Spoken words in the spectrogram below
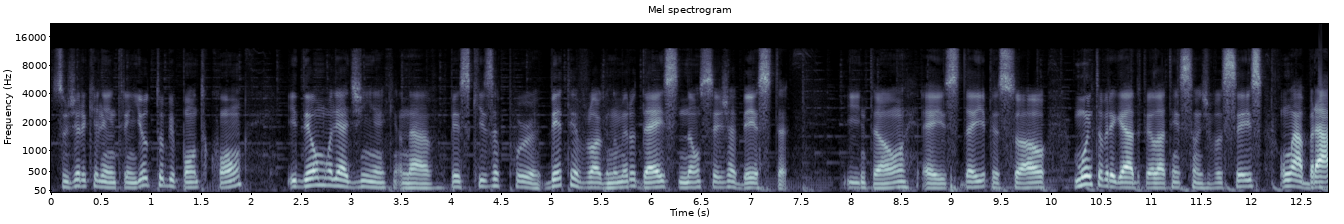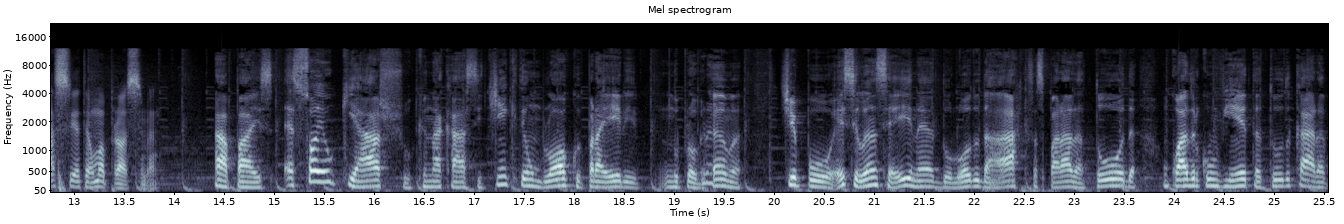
Sugiro que ele entre em youtube.com e dê uma olhadinha na pesquisa por BT Vlog número 10, Não Seja Besta. E então é isso daí, pessoal. Muito obrigado pela atenção de vocês. Um abraço e até uma próxima. Rapaz, é só eu que acho que o Nakassi tinha que ter um bloco para ele no programa. Tipo, esse lance aí, né, do lodo da arca, essas paradas toda, um quadro com vinheta, tudo, cara,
